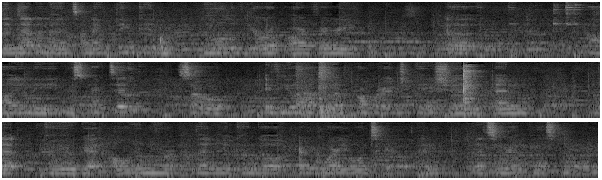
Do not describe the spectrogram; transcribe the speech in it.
the Netherlands and I think in the whole of Europe are very uh, highly respected. So if you have a proper education and that can you get all in Europe, then you can go everywhere you want to go and that's a real plus for you.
